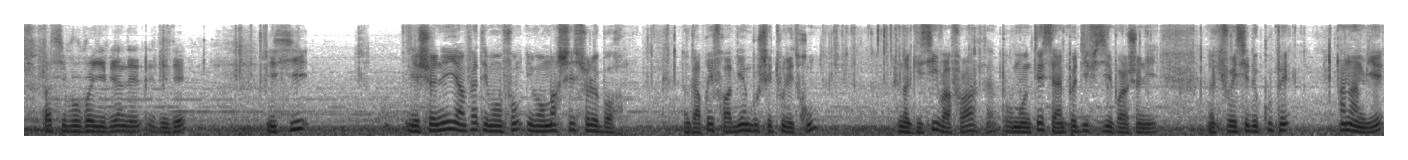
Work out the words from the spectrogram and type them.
je sais pas si vous voyez bien les, dés. Ici, les chenilles, en fait, ils vont, ils vont marcher sur le bord. Donc après, il faudra bien boucher tous les trous. Donc ici, il va falloir, pour monter, c'est un peu difficile pour la chenille. Donc il faut essayer de couper en ambier.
